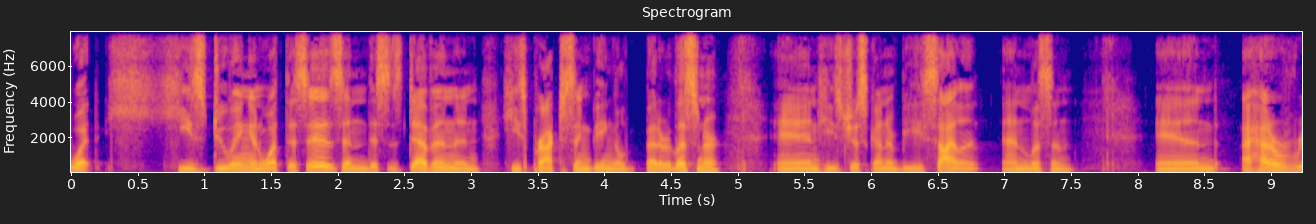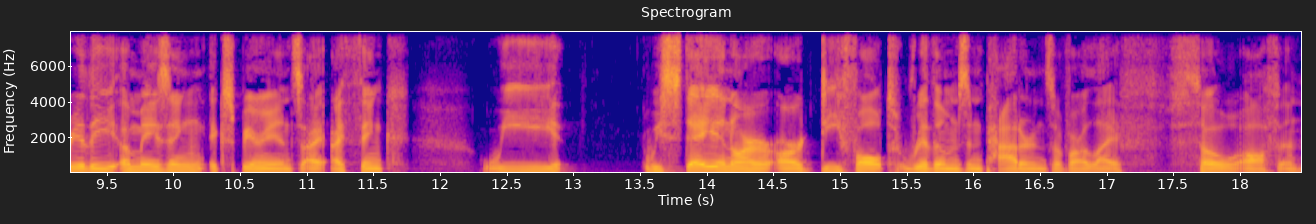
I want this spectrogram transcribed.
what he's doing and what this is. And this is Devon, and he's practicing being a better listener. And he's just going to be silent and listen. And I had a really amazing experience. I, I think we we stay in our, our default rhythms and patterns of our life so often.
